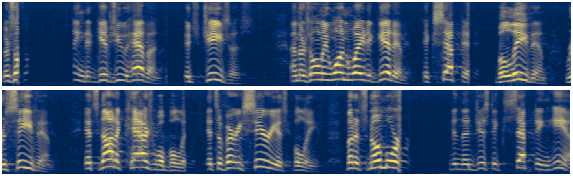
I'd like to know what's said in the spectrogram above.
there's only one thing that gives you heaven. It's Jesus. And there's only one way to get him. Accept him, believe him, receive him. It's not a casual belief. It's a very serious belief. But it's no more than just accepting him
